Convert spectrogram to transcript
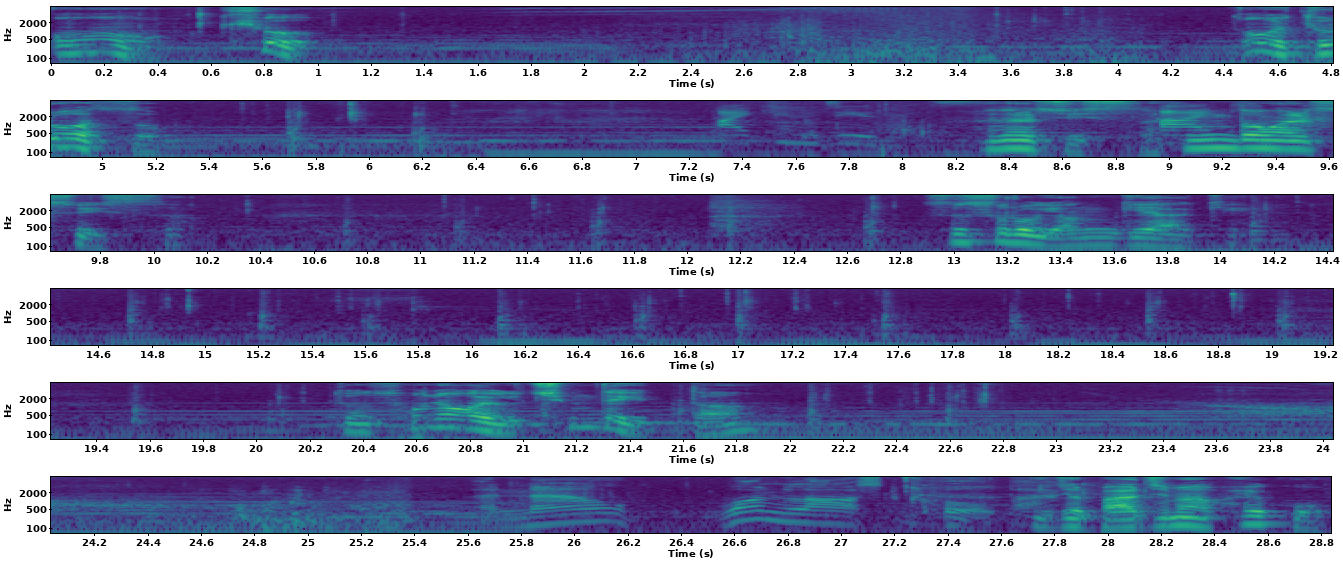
오, 큐. 어, 들어갔어. 해낼 수 있어. 행동할 수 있어. 스스로 연기하게. 어떤 소녀가 여기 침대에 있다. 이제 마지막 회고.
